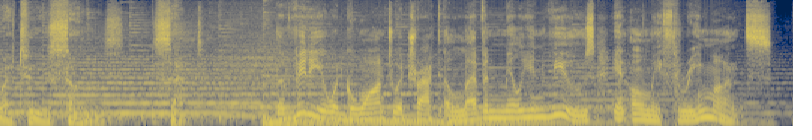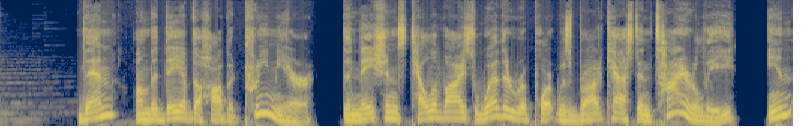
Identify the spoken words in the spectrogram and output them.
Where two suns set. The video would go on to attract 11 million views in only three months. Then, on the day of the Hobbit premiere, the nation's televised weather report was broadcast entirely in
